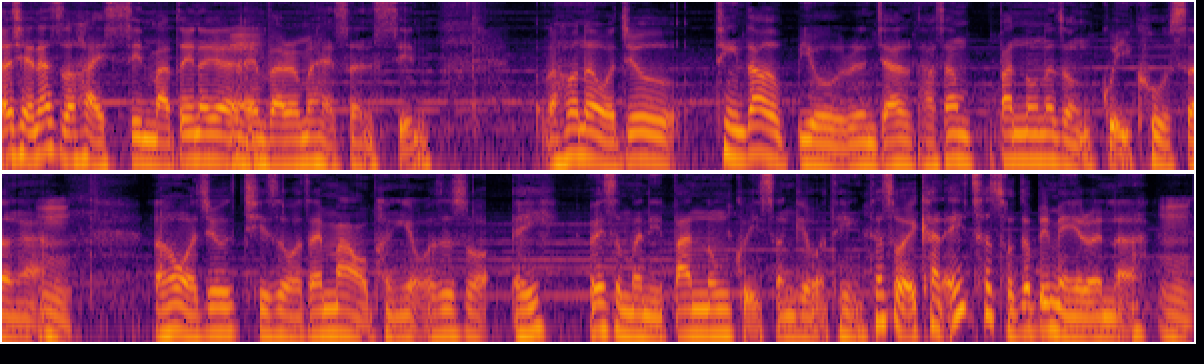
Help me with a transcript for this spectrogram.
而且那时候还新嘛，对那个嗯 environment 还是很新。然后呢，我就听到有人家好像搬弄那种鬼哭声啊，嗯，然后我就其实我在骂我朋友，我是说，诶，为什么你搬弄鬼声给我听？但是我一看，诶，厕所隔壁没人了，嗯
